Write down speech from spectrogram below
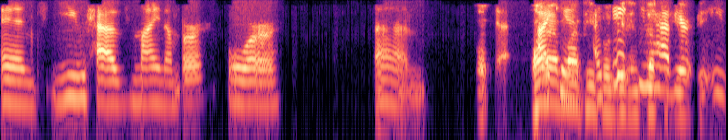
and you have my number or um, I can. I think you have your. You,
